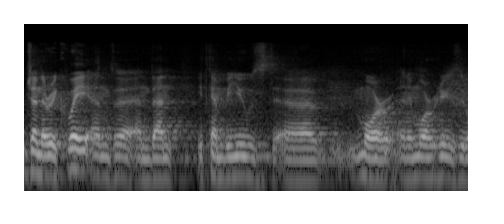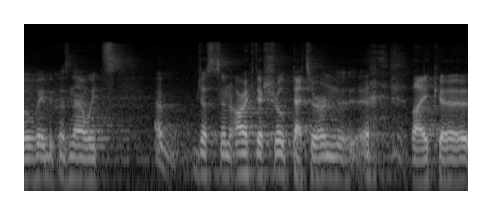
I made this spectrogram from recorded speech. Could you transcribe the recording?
generic way and, and then it can be used more in a more reusable way because now it's uh, just an architectural pattern like uh,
